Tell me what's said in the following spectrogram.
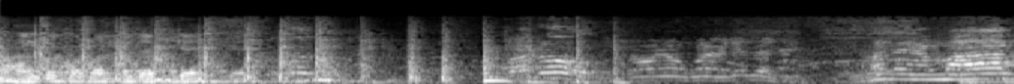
હાલ તો ખબર મજા કે. મહેમાન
